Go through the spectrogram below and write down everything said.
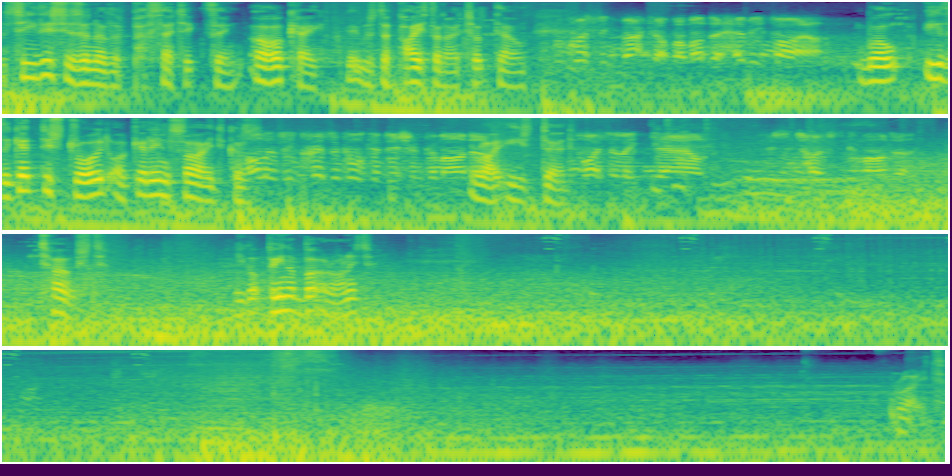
See, this is another pathetic thing. Oh, okay. It was the python I took down. Requesting backup. I'm under heavy fire. Well, either get destroyed or get inside, because... Holland's in critical condition, Commander. Right, he's dead. Fighter down. It's toast, Commander. Toast. You got peanut butter on it? Right.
